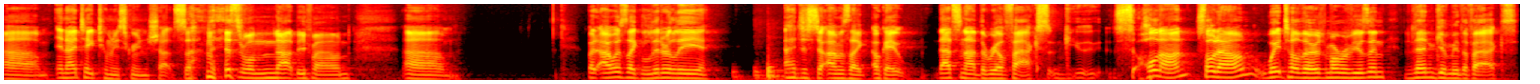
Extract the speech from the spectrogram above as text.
Um, and I take too many screenshots, so this will not be found. Um, but I was like, literally, I just, I was like, okay, that's not the real facts. Hold on, slow down, wait till there's more reviews in, then give me the facts.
